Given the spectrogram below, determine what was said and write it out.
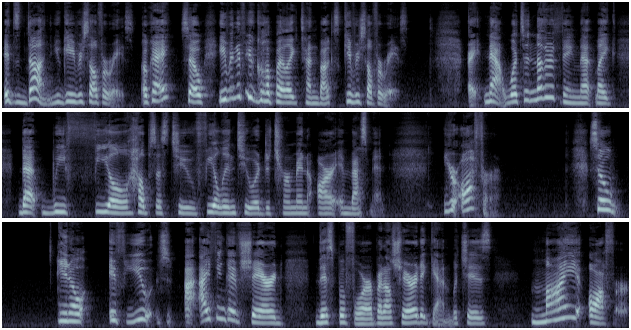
It's done. You gave yourself a raise. Okay. So even if you go up by like 10 bucks, give yourself a raise. All right. Now, what's another thing that like that we feel helps us to feel into or determine our investment? Your offer. So, you know, if you, I think I've shared this before, but I'll share it again, which is my offer.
